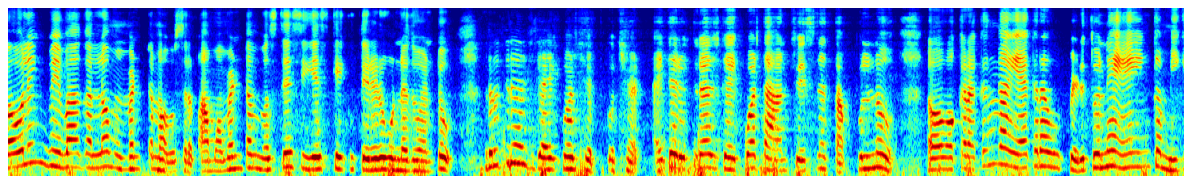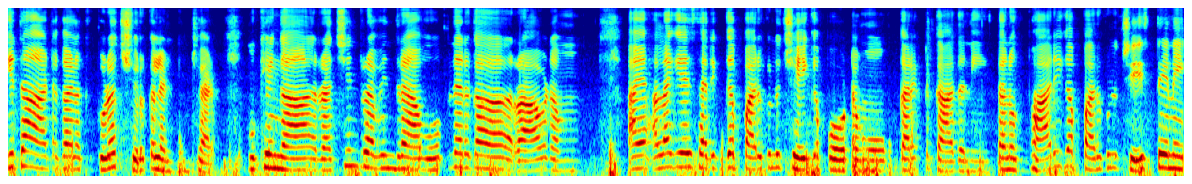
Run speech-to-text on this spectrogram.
బౌలింగ్ విభాగంలో మొమెంటం అవసరం. ఆ మొమెంటం వస్తే సిఎస్కేకు తిరుగు ఉండదు అంటూ రుతురాజ్ గైక్వాడ్ చెప్పుకొచ్చాడు. అయితే రుతురాజ్ గైక్వాడ్ తాను చేసిన తప్పులను ఒక రకంగా ఏకరవు పెడుతూనే ఇంకా మిగతా ఆటగాళ్ళకు కూడా చురుకలు అంటించాడు ముఖ్యంగా రచిన్ రవీంద్ర ఓపెనర్గా రావడం అలాగే సరిగ్గా పరుగులు చేయకపోవటము కరెక్ట్ కాదని తను భారీగా పరుగులు చేస్తేనే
